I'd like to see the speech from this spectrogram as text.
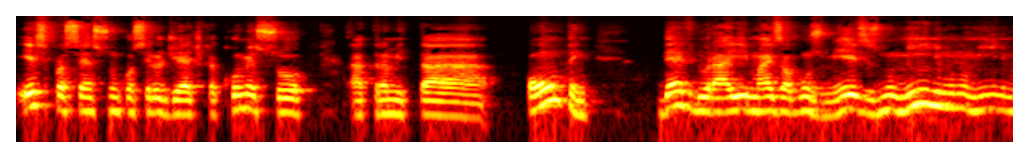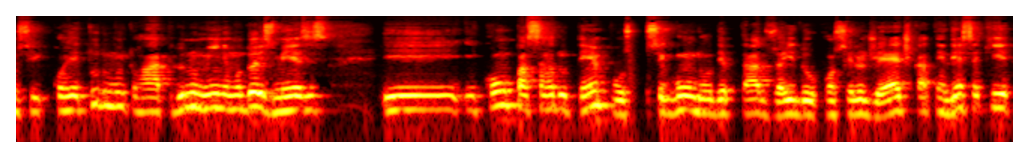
esse processo no Conselho de Ética começou a tramitar ontem, deve durar aí mais alguns meses, no mínimo, no mínimo, se correr tudo muito rápido, no mínimo dois meses. E, e com o passar do tempo, segundo deputados aí do Conselho de Ética, a tendência é que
